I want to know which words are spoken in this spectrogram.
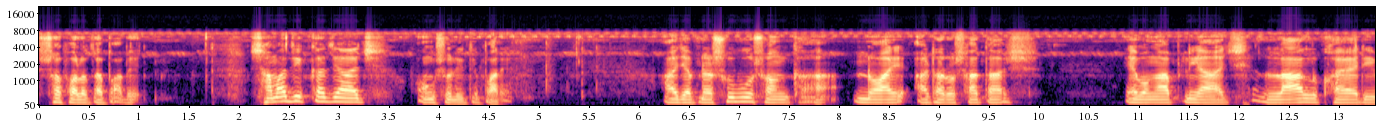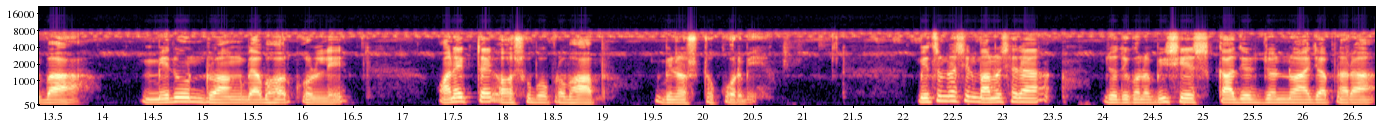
সফলতা পাবে। সামাজিক কাজে আজ অংশ নিতে পারে। আজ আপনার শুভ সংখ্যা নয়, আঠারো, সাতাশ এবং আপনি আজ লাল খয়েরি বা মেরুন রং ব্যবহার করলে অনেকটাই অশুভ প্রভাব বিনষ্ট করবে। মিথুন রাশির মানুষেরা যদি কোনো বিশেষ কাজের জন্য আজ আপনারা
